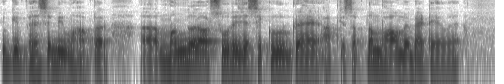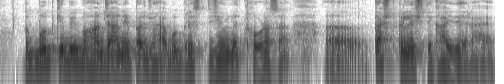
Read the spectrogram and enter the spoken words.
क्योंकि वैसे भी वहाँ पर मंगल और सूर्य जैसे क्रूर ग्रह आपके सप्तम भाव में बैठे हुए हैं तो बुद्ध के भी वहाँ जाने पर जो है वो गृहस्थ जीवन में थोड़ा सा कष्ट कलेश दिखाई दे रहा है।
